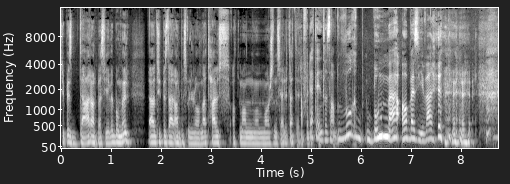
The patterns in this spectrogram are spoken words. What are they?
typisk der arbeidsgiver bommer. Det er jo typisk der arbeidsmiljøloven er taus. At man må, liksom se litt etter. Ja, for dette er interessant. Hvor bommer arbeidsgiver?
